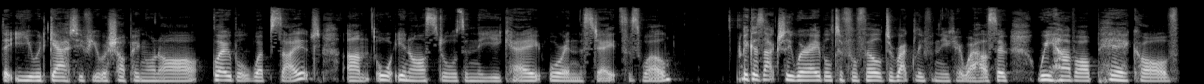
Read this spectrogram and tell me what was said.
that you would get if you were shopping on our global website um, or in our stores in the UK or in the States as well. because actually we're able to fulfill directly from the UK warehouse. So we have our pick of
